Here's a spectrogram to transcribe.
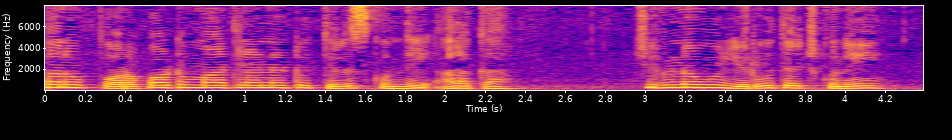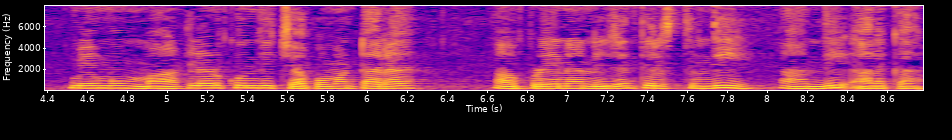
తను పొరపాటు మాట్లాడినట్టు తెలుసుకుంది అలక. చిరునవ్వు ఎరువు తెచ్చుకుని మేము మాట్లాడుకుంది చెప్పమంటారా? అప్పుడైనా నిజం తెలుస్తుంది అంది అలక.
